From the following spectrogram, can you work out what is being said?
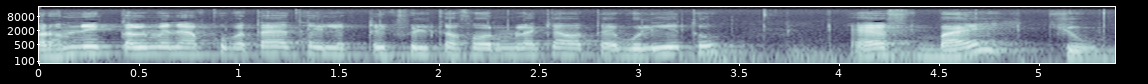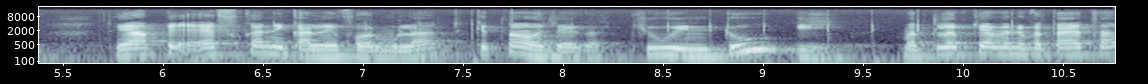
और हमने, कल मैंने आपको बताया था इलेक्ट्रिक फ़ील्ड का फॉर्मूला क्या होता है, बोलिए तो? एफ़ बाय क्यू तो यहाँ पे एफ़ का निकालें फॉर्मूला तो कितना हो जाएगा? क्यू इंटू ई मतलब क्या मैंने बताया था?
